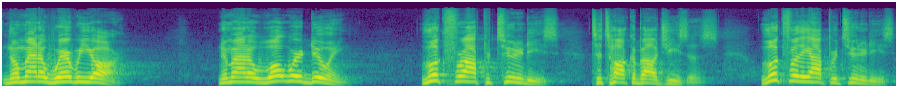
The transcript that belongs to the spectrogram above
No matter where we are, no matter what we're doing, look for opportunities to talk about Jesus. Look for the opportunities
